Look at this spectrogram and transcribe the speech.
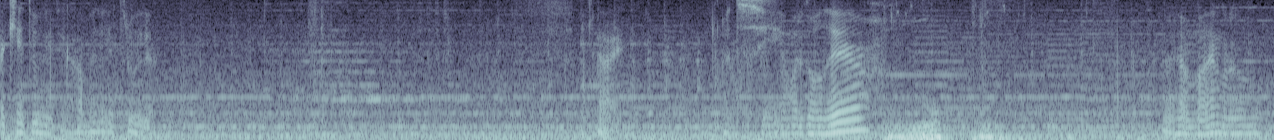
I can't do anything. How am I gonna get through here? Alright. Let's see. I'm gonna go there. Never mind. I'm um, gonna go.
